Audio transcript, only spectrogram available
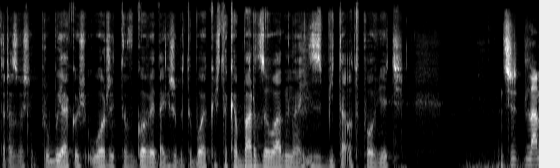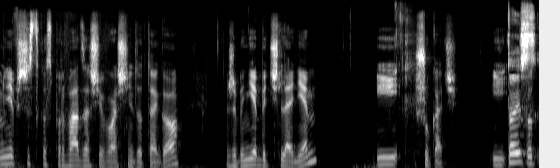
teraz właśnie próbuję jakoś ułożyć to w głowie, tak żeby to była jakaś taka bardzo ładna i zbita odpowiedź. Znaczy, dla mnie wszystko sprowadza się właśnie do tego, żeby nie być leniem i szukać. I To jest-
